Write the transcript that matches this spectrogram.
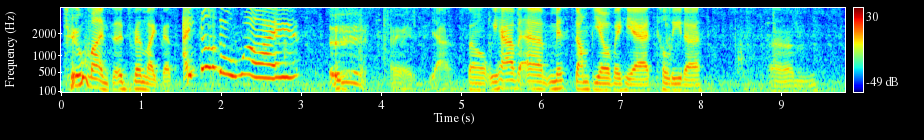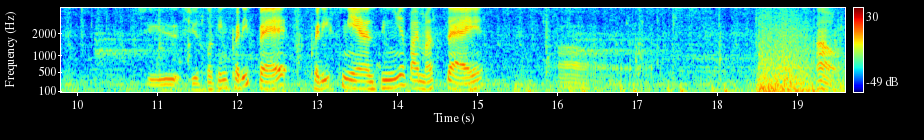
two months, it's been like this. I don't know why. Anyways, yeah. So we have uh, Miss Dumpy over here, Toledo. Um, she she's looking pretty fit, pretty snazzy, if I must say. Uh, oh.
